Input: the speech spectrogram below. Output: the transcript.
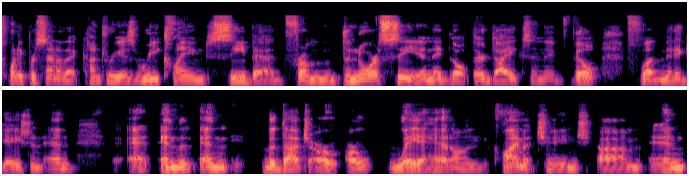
20% of that country is reclaimed seabed from the North Sea, and they built their dikes and they've built flood mitigation. And and and the, and the Dutch are are way ahead on climate change um, and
